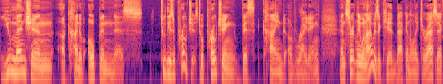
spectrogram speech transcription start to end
you mention a kind of openness to these approaches, to approaching this kind of writing. And certainly when I was a kid back in the late Jurassic,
